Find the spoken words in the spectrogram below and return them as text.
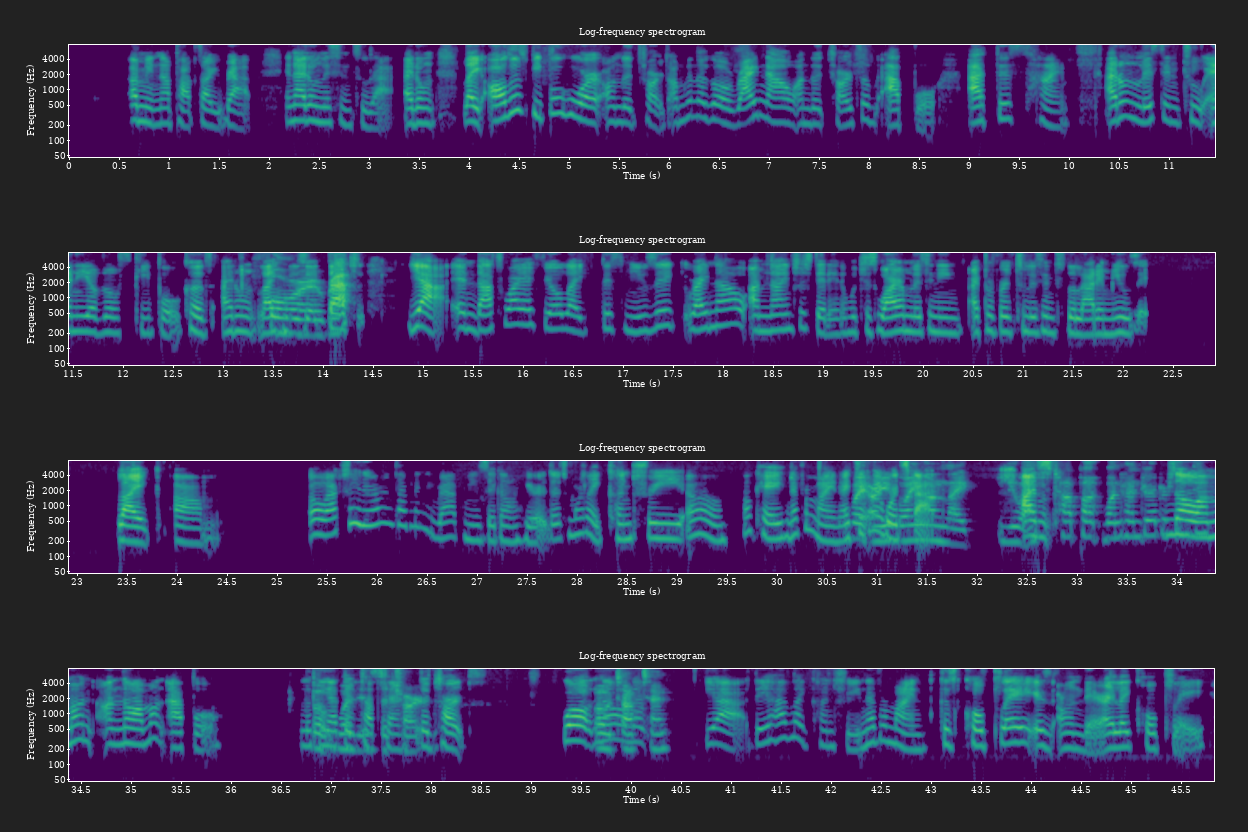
I mean, not pop, sorry, rap. And I don't listen to that. I don't like all those people who are on the charts. I'm gonna go right now on the charts of Apple at this time. I don't listen to any of those people because I don't like For music. rap? That's yeah, and that's why I feel like this music right now I'm not interested in, which is why I'm listening. I prefer to listen to the Latin music. Like, um, oh, actually, there aren't that many rap music on here. There's more like country. Oh, okay, never mind. I Wait, take are my you words going on like US I'm- top 100 or something? No, I'm on. Uh, no, I'm on Apple. Looking But at what the top the ten, chart? the charts. Well, Oh, no, top nev- 10. yeah, they have like country. Never mind, because Coldplay is on there. I like Coldplay,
